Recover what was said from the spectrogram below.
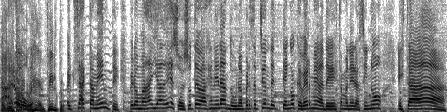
te gusta Claro. lo que ves en el filtro. Exactamente, pero más allá de eso, eso te va generando una percepción de tengo que verme a- de esta manera, si no está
